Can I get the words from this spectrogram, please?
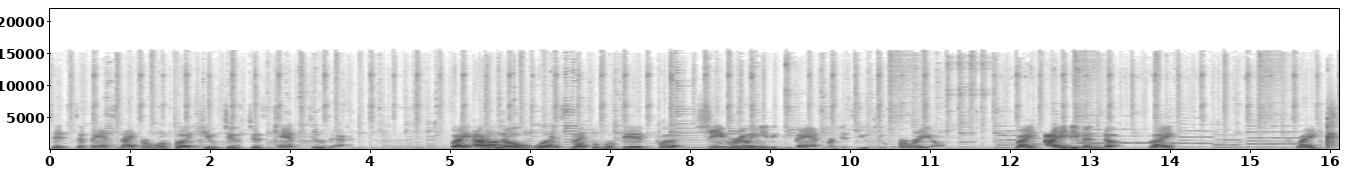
to, ban Sniper Wolf, but YouTube just can't do that. Like, I don't know what Sniper Wolf did, but she really needed to be banned from this YouTube, for real. Like, I didn't even know, like, like,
